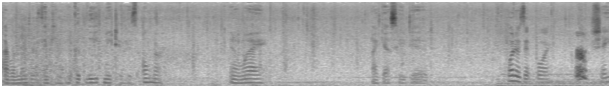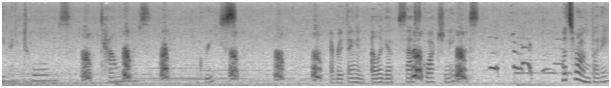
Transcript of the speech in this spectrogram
I remember thinking he could lead me to his owner. In a way. I guess he did. What is it, boy? Shaving tools? Towels? Grease? Everything an elegant Sasquatch needs. What's wrong, buddy?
